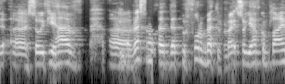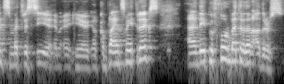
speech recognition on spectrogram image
Uh, so if you have uh, restaurants that, that perform better, right? So you have compliance matrix, uh, uh, compliance matrix, and they perform better than others.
